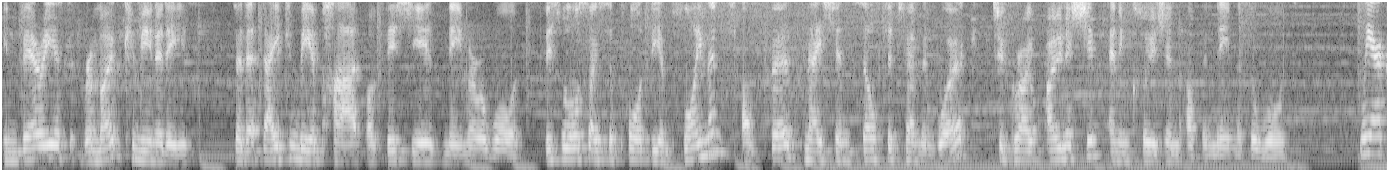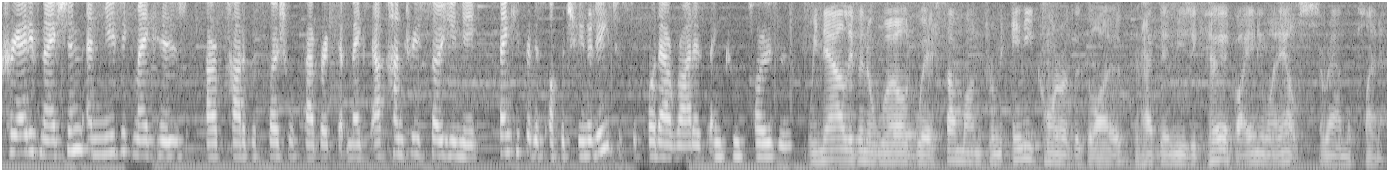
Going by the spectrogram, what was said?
in various remote communities so that they can be a part of this year's NIMA Awards. This will also support the employment of First Nation self-determined work to grow ownership and inclusion of the NIMA's Awards. We are a creative nation and music makers are a part of the social fabric that makes our country so unique. Thank you for this opportunity to support our writers and composers. We now live in a world where someone from any corner of the globe can have their music heard by anyone else around the planet.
